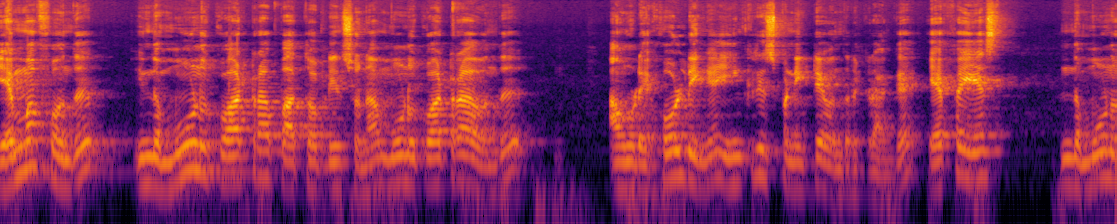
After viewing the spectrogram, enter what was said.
எம்எஃப் வந்து இந்த மூணு குவார்ட்டரா பார்த்தோம் அப்படின்னு சொன்னால் மூணு குவார்ட்டரா வந்து அவனுடைய ஹோல்டிங்கை இன்க்ரீஸ் பண்ணிக்கிட்டே வந்திருக்கிறாங்க. எஃப்ஐஎஸ் இந்த மூணு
